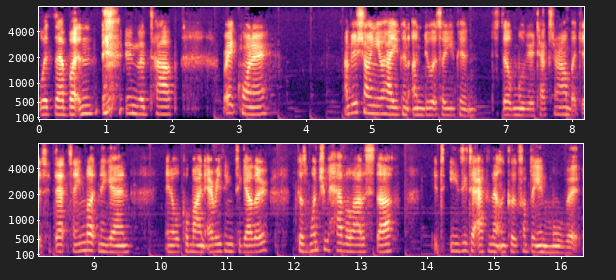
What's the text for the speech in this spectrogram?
with that button in the top right corner. I'm just showing you how you can undo it so you can still move your text around, but just hit that same button again and it will combine everything together. Because once you have a lot of stuff it's easy to accidentally click something and move it.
